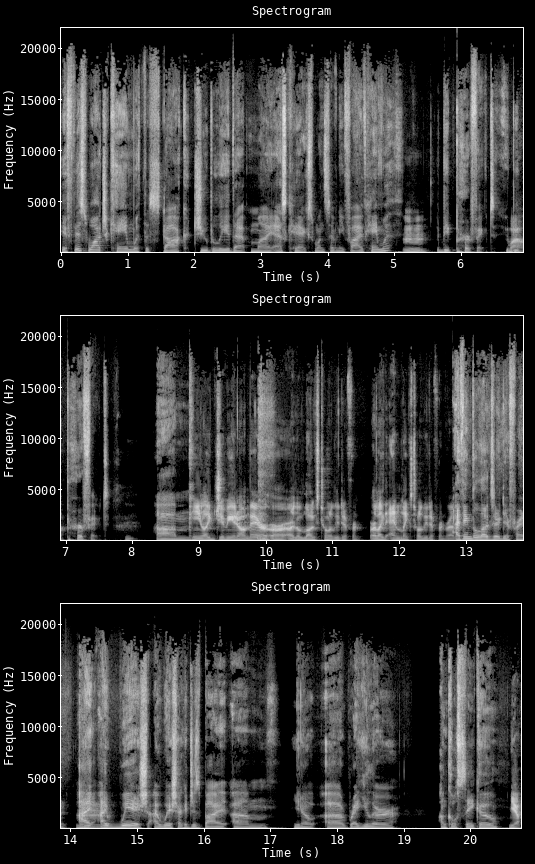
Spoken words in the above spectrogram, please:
if this watch came with the stock Jubilee that my SKX 175 came with, Mm-hmm. it'd be perfect. It'd Wow. be perfect. Um Can you like jimmy it on there, or are the lugs totally different, or like the end links totally different? Rather. I think the lugs are different. Mm. I I wish I wish I could just buy um you know a regular Uncle Seiko yeah.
